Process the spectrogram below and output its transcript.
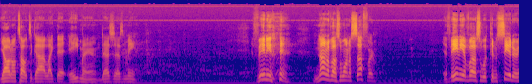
Y'all don't talk to God like that. Amen. That's just me. If any, none of us want to suffer. If any of us would consider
